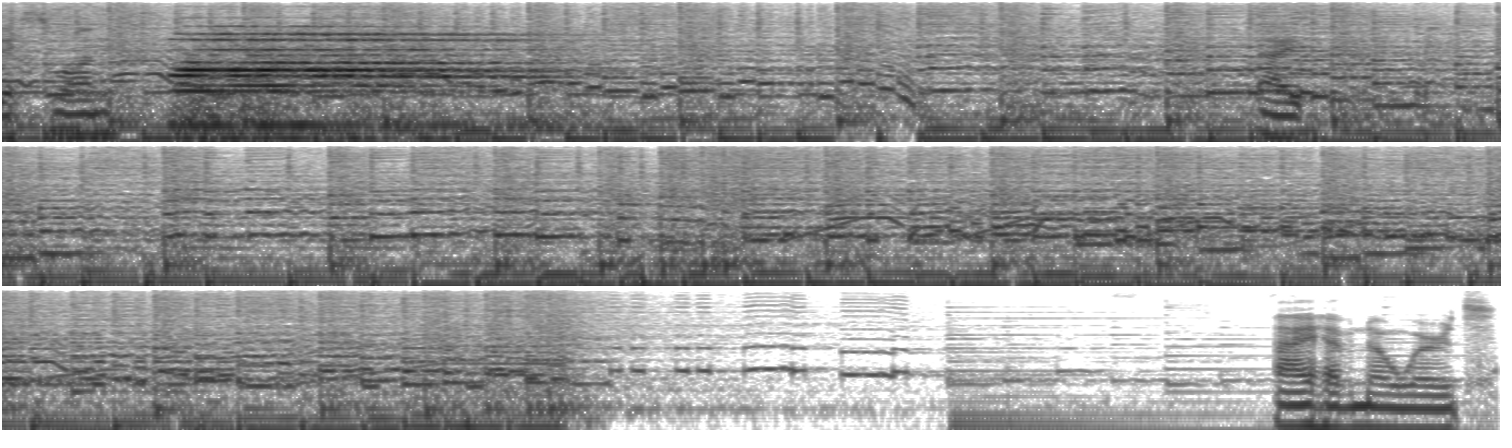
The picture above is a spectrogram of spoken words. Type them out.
This one? I. I have no words.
